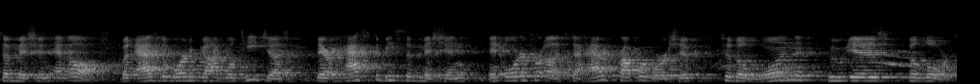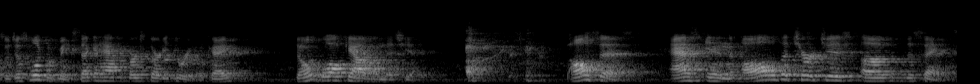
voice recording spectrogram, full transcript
submission at all. But as the Word of God will teach us, there has to be submission in order for us to have proper worship to the one who is the Lord. So just look with me, second half of verse 33, okay? Don't walk out on this yet. Paul says, as in all the churches of the saints.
